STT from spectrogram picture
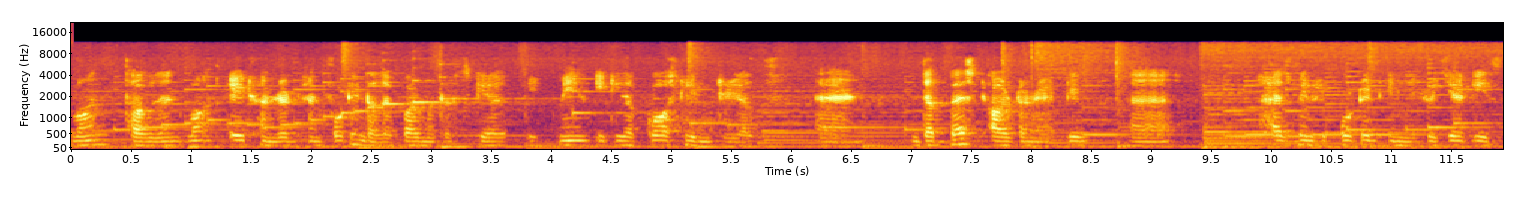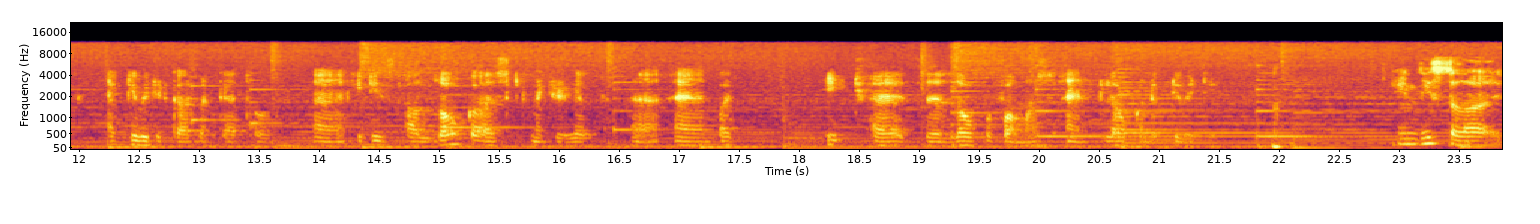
$1,814 per meter square. It means it is a costly material and the best alternative uh, has been reported in literature is activated carbon cathode. Uh, it is a low cost material uh, and but it has low performance and low conductivity. In this slide,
